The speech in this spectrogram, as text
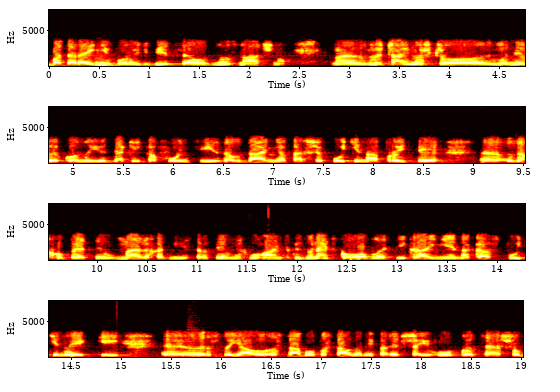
батарейній боротьбі це однозначно. Е, Звичайно, що вони виконують декілька функцій. Завдання перше Путіна пройти, е, захопити в межах адміністративних Луганської Донецької області. Крайній наказ Путіна, який е, стояв був поставлений перед Шайгу, про це, щоб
